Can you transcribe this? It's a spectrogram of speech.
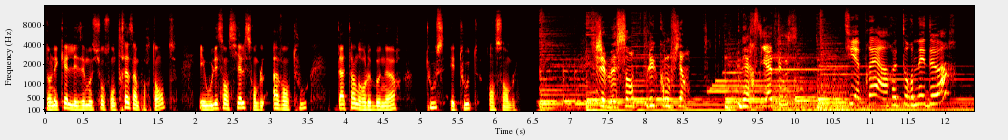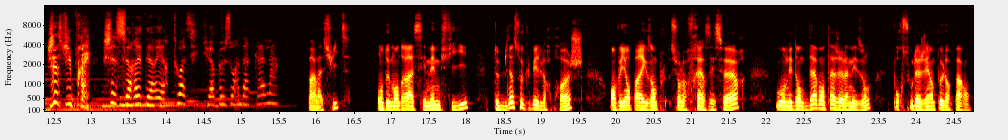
dans lesquels les émotions sont très importantes et où l'essentiel semble avant tout d'atteindre le bonheur tous et toutes ensemble. Je me sens plus confiant. Merci à tous. Tu es prêt à retourner dehors? Je suis prêt. Je serai derrière toi si tu as besoin d'un câlin. Par la suite, on demandera à ces mêmes filles de bien s'occuper de leurs proches, en veillant par exemple sur leurs frères et sœurs, ou en aidant davantage à la maison pour soulager un peu leurs parents.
